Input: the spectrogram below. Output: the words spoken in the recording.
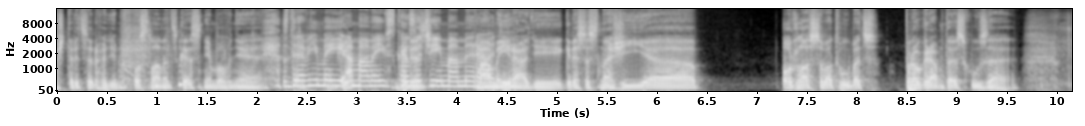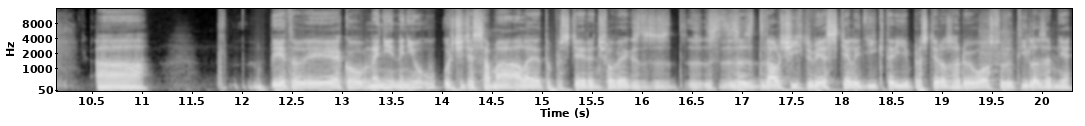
48 hodin v poslanecké sněmovně. Zdravíme ji a máme ji vzkázat, že ji máme rádi. Máme ji rádi, kde se snaží eh, odhlasovat vůbec program té schůze. A je to je jako, není, není určitě sama, ale je to prostě jeden člověk z, z, z, z dalších 200 lidí, kteří prostě rozhodují o osudu téhle země,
